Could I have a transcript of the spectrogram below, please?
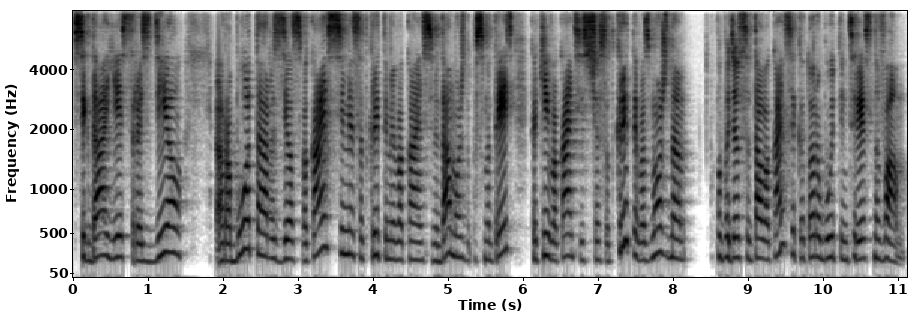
всегда есть раздел работа, раздел с вакансиями, с открытыми вакансиями. Да, можно посмотреть, какие вакансии сейчас открыты. Возможно, попадется та вакансия, которая будет интересна вам.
